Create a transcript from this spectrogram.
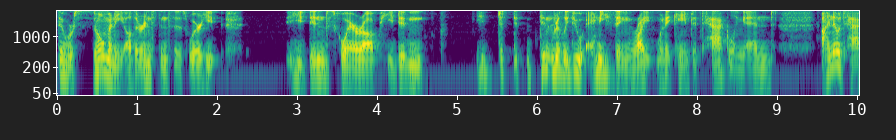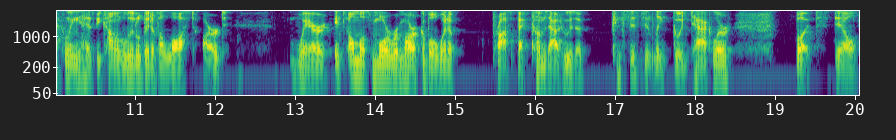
there were so many other instances where he he didn't square up, he didn't he just didn't really do anything right when it came to tackling and I know tackling has become a little bit of a lost art where it's almost more remarkable when a prospect comes out who is a consistently good tackler but still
